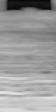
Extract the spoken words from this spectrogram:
love.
